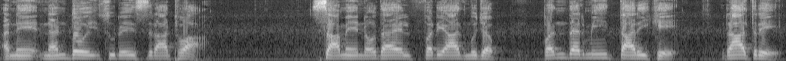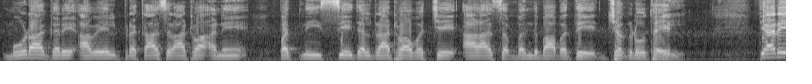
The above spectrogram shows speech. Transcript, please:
અને નંદોઈ સુરેશ રાઠવા. સામે નોંધાયેલ ફરિયાદ મુજબ પંદરમી તારીખે રાત્રે મોડા ઘરે આવેલ પ્રકાશ રાઠવા અને પત્ની સેજલ રાઠવા વચ્ચે આળા સંબંધ બાબતે ઝઘડો થયેલ. ત્યારે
